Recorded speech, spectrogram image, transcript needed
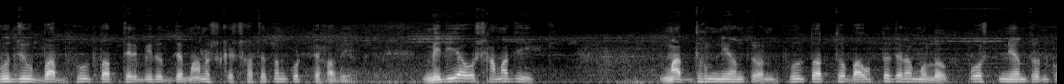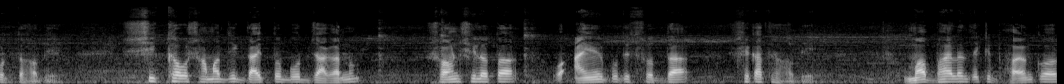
গুজব বা ভুল তথ্যের বিরুদ্ধে মানুষকে সচেতন করতে হবে। মিডিয়া ও সামাজিক মাধ্যম নিয়ন্ত্রণ, ভুল তথ্য বা উত্তেজনামূলক পোস্ট নিয়ন্ত্রণ করতে হবে। শিক্ষা ও সামাজিক দায়িত্ববোধ জাগানো, সহনশীলতা ও আইনের প্রতি শ্রদ্ধা শেখাতে হবে। মব ভায়োলেন্স একটি ভয়ঙ্কর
